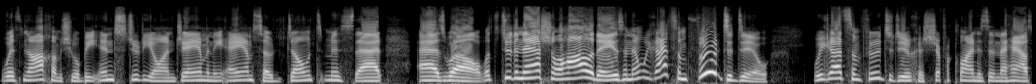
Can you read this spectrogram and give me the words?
with Nachum. She will be in studio on JM in the AM, so don't miss that as well. Let's do the national holidays, and then we got some food to do. We got some food to do because Shifra Klein is in the house.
